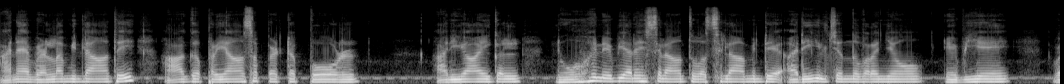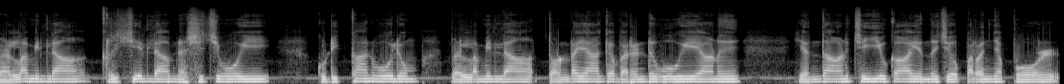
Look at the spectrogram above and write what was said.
അങ്ങനെ വെള്ളമില്ലാതെ ആകെ പ്രയാസപ്പെട്ടപ്പോൾ അനുയായികൾ നൂഹ് നബി അലൈഹി സ്വലാത്തു വസ്സലാമിന്റെ അരികിൽ ചെന്ന് പറഞ്ഞു നബിയെ വെള്ളമില്ല കൃഷിയെല്ലാം നശിച്ചുപോയി കുടിക്കാൻ പോലും വെള്ളമില്ല തൊണ്ടയാകെ വരണ്ടു പോവുകയാണ്. എന്താണ് ചെയ്യുക? എന്ന് പറഞ്ഞപ്പോൾ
